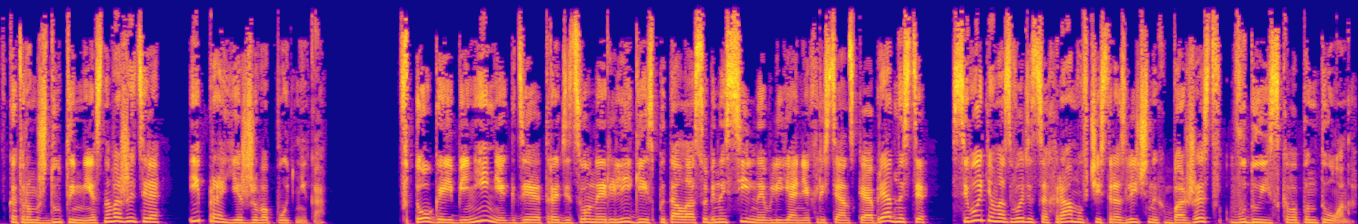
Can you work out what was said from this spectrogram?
в котором ждут и местного жителя, и проезжего путника. В Того и Бенине, где традиционная религия испытала особенно сильное влияние христианской обрядности, сегодня возводятся храмы в честь различных божеств вудуистского пантеона.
